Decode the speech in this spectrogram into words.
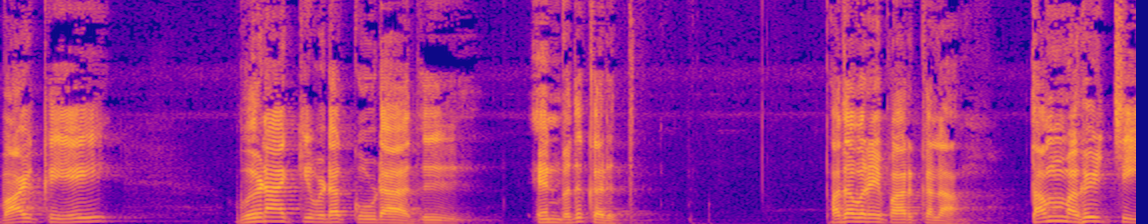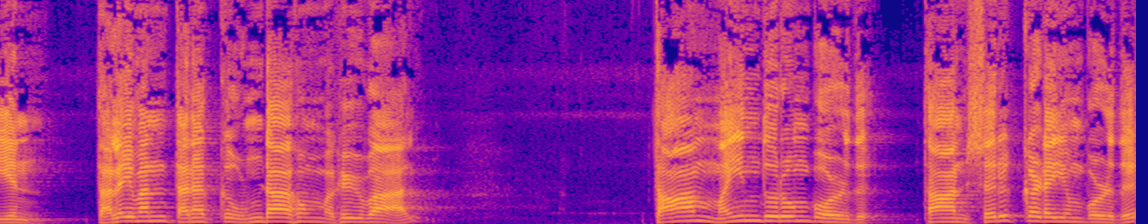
வாழ்க்கையை வீணாக்கிவிடக்கூடாது என்பது கருத்து. பதவரை பார்க்கலாம். தம் மகிழ்ச்சியின் தலைவன் தனக்கு உண்டாகும் மகிழ்வால் தாம் மைந்துரும் பொழுது தான் செருக்கடையும் பொழுது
